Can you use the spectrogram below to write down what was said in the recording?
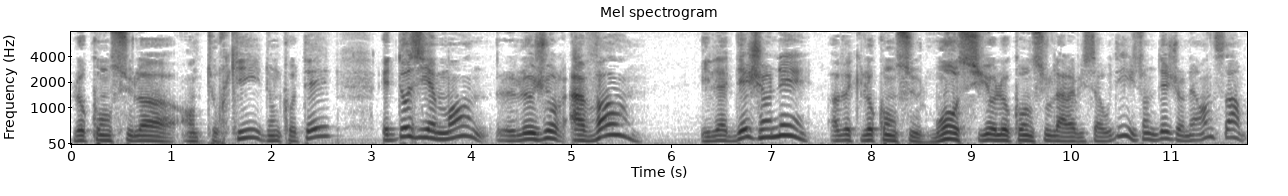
le consulat en Turquie d'un côté? Et deuxièmement, le jour avant, il a déjeuné avec le consul. Monsieur le consul d'Arabie Saoudite, ils ont déjeuné ensemble.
